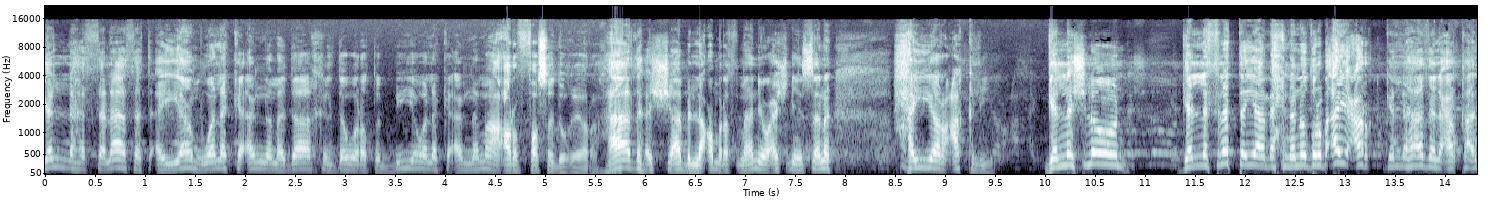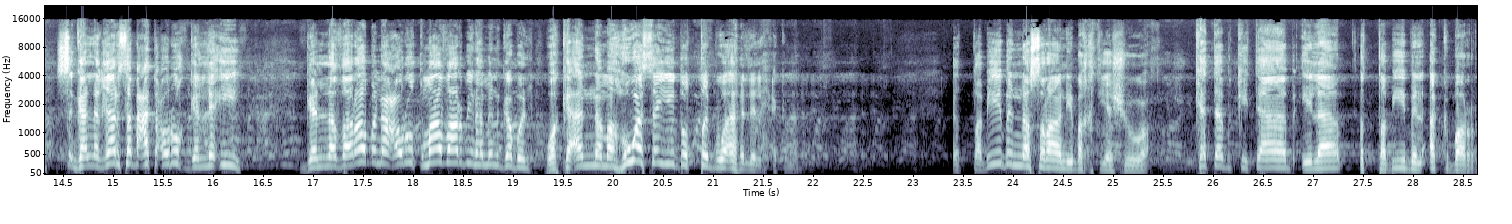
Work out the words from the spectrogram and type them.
قال لها الثلاثة أيام ولا كأنما داخل دورة طبية ولا كأنما أعرف فصد وغيره. هذا الشاب اللي عمره 28 سنة حير عقلي. قال له شلون؟ قال له ثلاثة أيام إحنا نضرب أي عرق. قال له هذا العرق. قال له غير سبعة عروق. قال له إيه. قال له ضربنا عروق ما ضاربينها من قبل وكأنما هو سيد الطب وأهل الحكمة. الطبيب النصراني بخت يشوع كتب كتاب إلى الطبيب الأكبر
